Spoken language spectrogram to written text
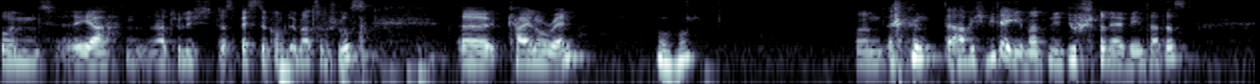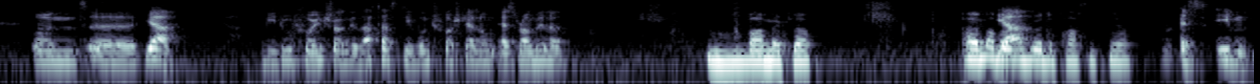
Und äh, ja, natürlich, das Beste kommt immer zum Schluss. Äh, Kylo Ren. Mhm. Und da habe ich wieder jemanden, den du schon erwähnt hattest. Und äh, ja, wie du vorhin schon gesagt hast, die Wunschvorstellung Ezra Miller. War mir klar. Ähm, aber ja, es würde passen, ja. Es eben,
